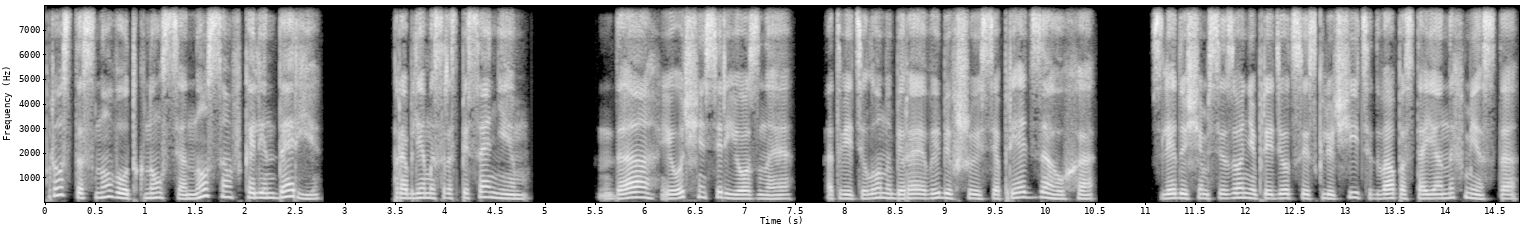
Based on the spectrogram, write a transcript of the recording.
просто снова уткнулся носом в календари. Проблемы с расписанием? Да, и очень серьезные, ответил он, убирая выбившуюся прядь за ухо. В следующем сезоне придется исключить два постоянных места.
